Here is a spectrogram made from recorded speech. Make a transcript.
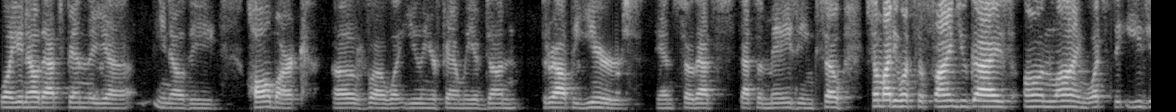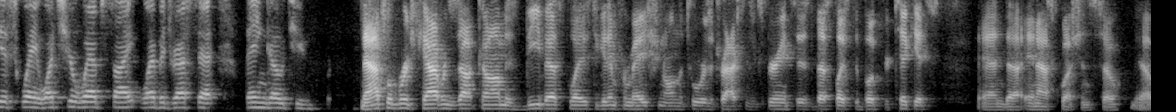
Well, you know that's been the uh, you know the hallmark of uh, what you and your family have done throughout the years. And so that's that's amazing. So if somebody wants to find you guys online what's the easiest way? What's your website web address that they can go to? Naturalbridgecaverns.com is the best place to get information on the tours attractions experiences the best place to book your tickets and uh, and ask questions. So yeah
